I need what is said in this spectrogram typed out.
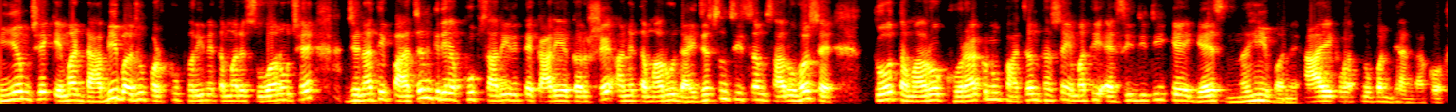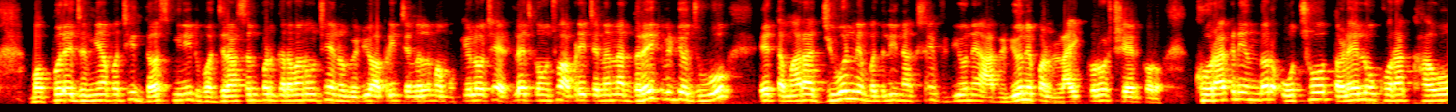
નિયમ છે કે એમાં ડાબી બાજુ પડખું ફરીને તમારે સુવાનું છે, જેનાથી પાચન ક્રિયા ખૂબ સારી રીતે કાર્ય કરશે અને તમારું ડાયજેશન સિસ્ટમ સારું હશે, તો તમારો ખોરાકનું પાચન થશે, એમાંથી એસિડિટી કે ગેસ નહીં બને. આ એક વાતનું પણ ધ્યાન રાખો. બપોરે જમ્યા પછી દસ મિનિટ વજ્રાસન પણ કરવાનું છે. એનો વીડિયો આપણી ચેનલમાં મૂકેલો છે. એટલે જ કહું છું, આપણી ચેનલના દરેક વીડિયો જુઓ એ તમારા જીવનને બદલી નાખશે. વિડીયોને, આ વિડીયોને પણ લાઈક કરો શેર કરો. ખોરાકની અંદર ઓછો તળેલો ખોરાક ખાવો,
